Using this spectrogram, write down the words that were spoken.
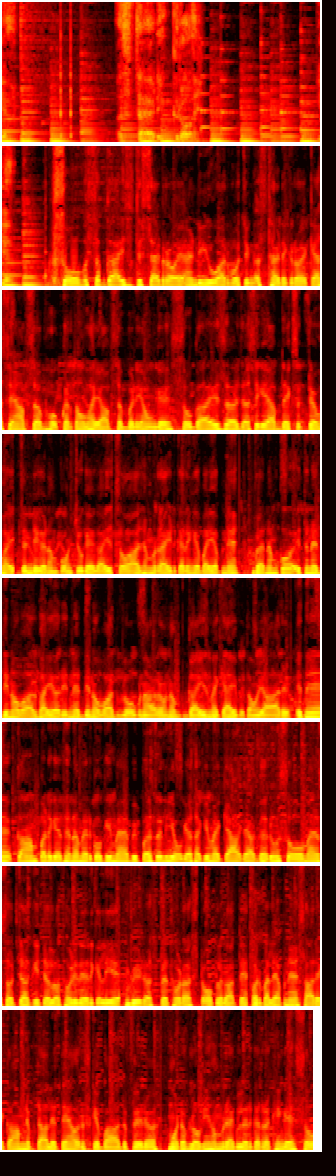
Yeah. A static growing. So what's up guys this side Roy and you are watching Aesthetic Roy कैसे हैं आप सब? Hope करता हूँ भाई आप सब बढ़िया होंगे। सो गाइस जैसे कि आप देख सकते हो भाई, चंडीगढ़ हम पहुँच चुके हैं गाइस सो आज हम राइड करेंगे भाई अपने वैनम को। इतने दिनों बाद भाई और इतने दिनों बाद ब्लॉग बना रहा हूँ ना। गाइस मैं क्या ही बताऊँ यार। इतने काम पड़ गए थे ना मेरे को कि मैं भी पजल ही हो गया था कि मैं क्या क्या करूँ। सो so मैंने सोचा कि चलो थोड़ी देर के लिए वीडियोस पे थोड़ा स्टॉप लगाते हैं और पहले अपने सारे काम निपटा लेते हैं और उसके बाद फिर मोटो ब्लॉगिंग हम रेगुलर कर रखेंगे सो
